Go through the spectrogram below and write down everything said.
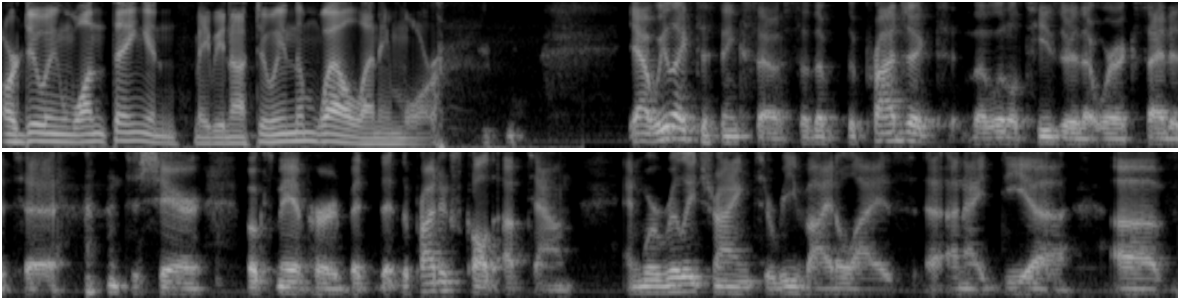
are doing one thing and maybe not doing them well anymore. Yeah, we like to think so. So the, the project, the little teaser that we're excited to to share, folks may have heard, but the, the project's called Uptown, and we're really trying to revitalize an idea of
